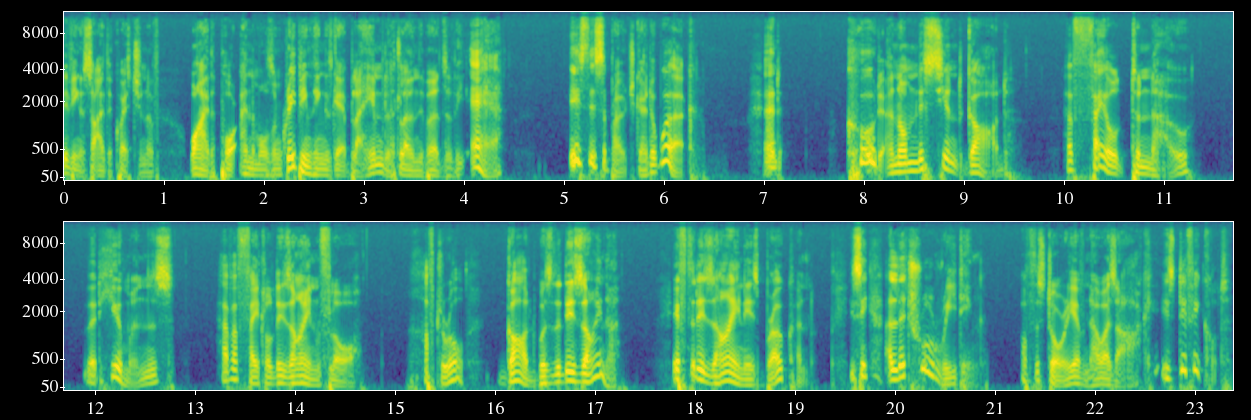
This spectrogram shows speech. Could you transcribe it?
leaving aside the question of why the poor animals and creeping things get blamed, let alone the birds of the air, is this approach going to work? And could an omniscient God have failed to know that humans have a fatal design flaw? After all, God was the designer. If the design is broken, you see, a literal reading of the story of Noah's Ark is difficult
